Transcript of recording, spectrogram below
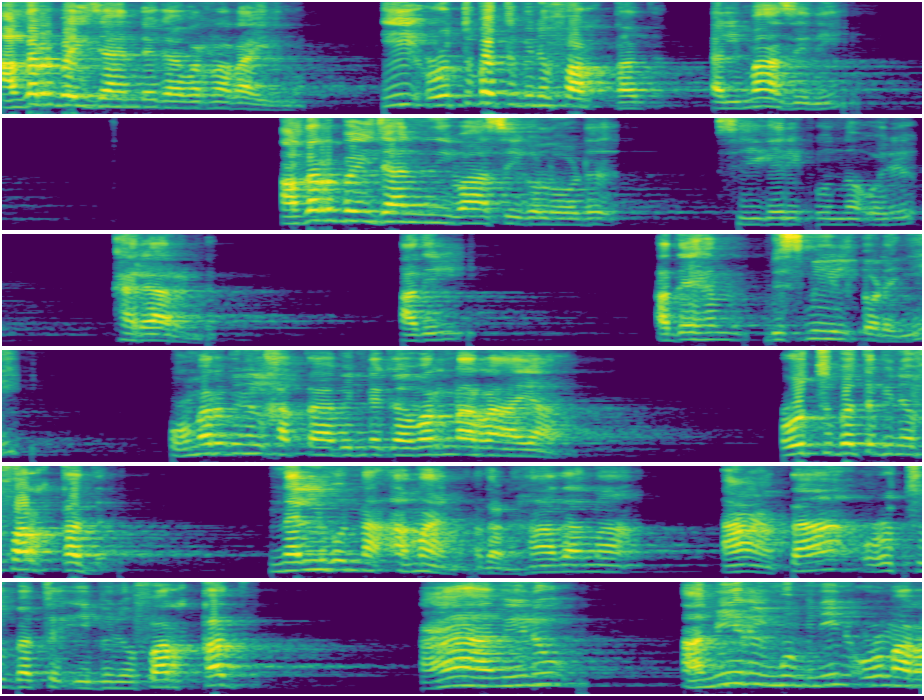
അദർബൈജാന്റെ ഗവർണറായിരുന്നു. ഈ ഒത്തുബത്ത് ബിൻ ഫർഖദ് അൽ മാസിനി അദർബൈജാൻ നിവാസികളോട് സ്വീകരിക്കുന്ന ഒരു കരാറുണ്ട്. അതിൽ അദ്ദേഹം ബിസ്മിയിൽ തുടങ്ങി. ഉമർ ബിൻ ഖത്താബിന്റെ ഗവർണറായ റുത്ബത്ത് ബിൻ ഫർഖദ് നൽകുന്ന അമാൻ അതാണ് ഹാദമ ആത്ത ഇബ്നു ഫർഖദ് ആമിലു അമീർ മുഅ്മിനീൻ ഉമറ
